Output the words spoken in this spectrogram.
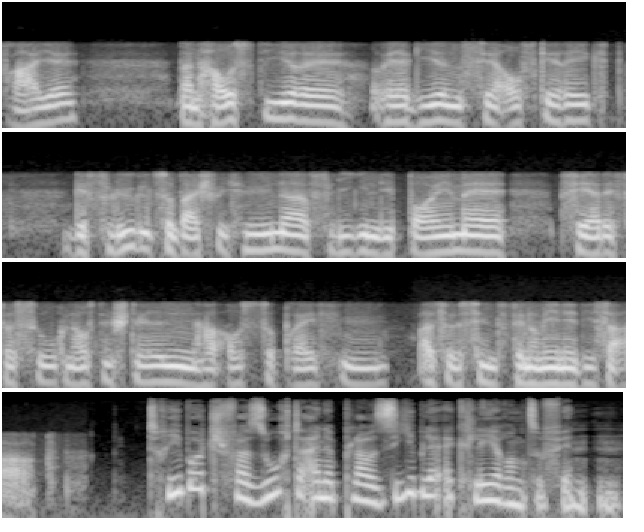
Freie. Dann Haustiere reagieren sehr aufgeregt. Geflügelt zum Beispiel Hühner fliegen in die Bäume, Pferde versuchen aus den Ställen auszubrechen. Also es sind Phänomene dieser Art. Tributsch versuchte eine plausible Erklärung zu finden.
